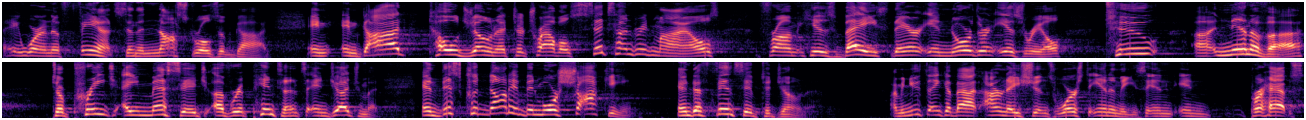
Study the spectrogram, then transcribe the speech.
They were an offense in the nostrils of God. And, and God told Jonah to travel 600 miles from his base there in northern Israel to uh, Nineveh to preach a message of repentance and judgment. And this could not have been more shocking and offensive to Jonah. I mean, you think about our nation's worst enemies in, in perhaps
